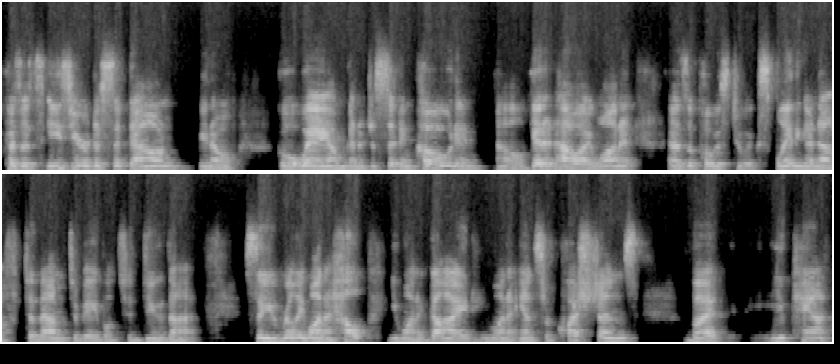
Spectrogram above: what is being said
because it's easier to sit down, you know, go away. I'm going to just sit in code and I'll get it how I want it. as opposed to explaining enough to them to be able to do that. So you really want to help, you want to guide, you want to answer questions, but you can't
